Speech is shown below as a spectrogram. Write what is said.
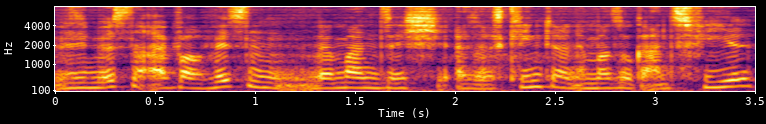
Sie müssen einfach wissen, wenn man sich, also es klingt dann immer so ganz viel,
